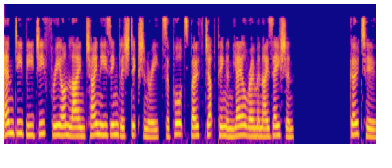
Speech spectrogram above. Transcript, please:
MDBG Free Online Chinese English Dictionary supports both Jyutping and Yale romanization. Go to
